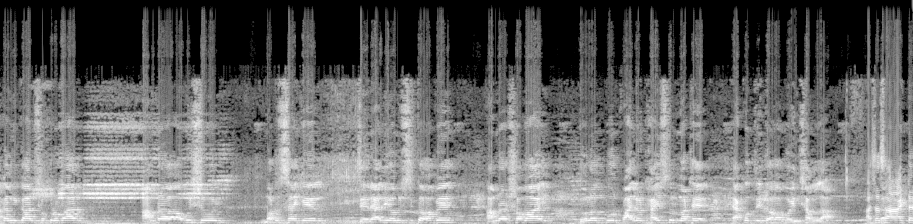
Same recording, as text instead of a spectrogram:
আগামীকাল শুক্রবার আমরা অবশ্যই মোটরসাইকেল যে র্যালি অনুষ্ঠিত হবে আমরা সবাই দৌলতপুর পাইলট হাই স্কুল মাঠে একত্রিত হব ইনশাল্লাহ। আচ্ছা স্যার আরেকটা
